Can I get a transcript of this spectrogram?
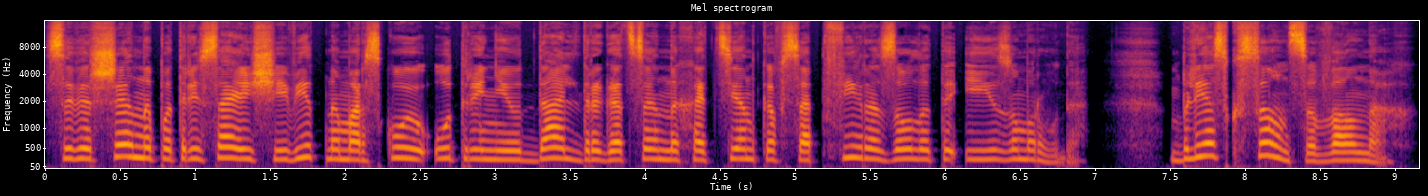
Совершенно потрясающий вид на морскую утреннюю даль драгоценных оттенков сапфира, золота и изумруда, блеск солнца в волнах,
